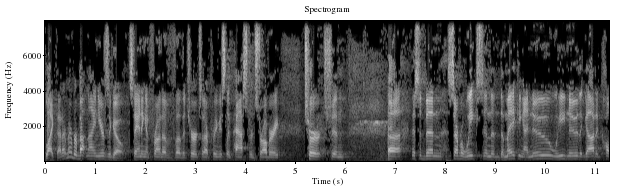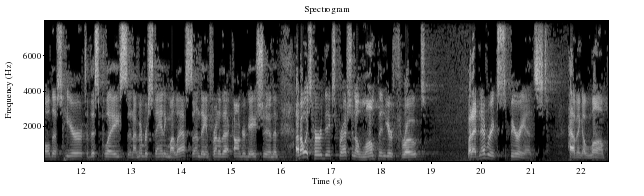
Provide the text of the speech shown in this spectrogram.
like that. I remember about nine years ago standing in front of uh, the church that I previously pastored, Strawberry Church, and uh, this had been several weeks in the, the, making. I knew, we knew that God had called us here to this place. And I remember standing my last Sunday in front of that congregation. And I'd always heard the expression, a lump in your throat. But I'd never experienced having a lump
